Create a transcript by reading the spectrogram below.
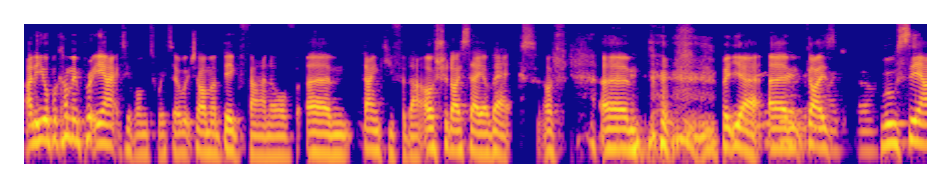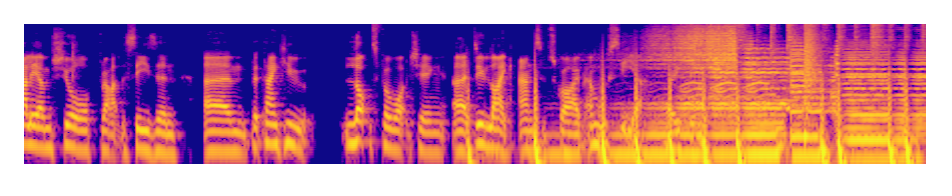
Ali, you're becoming pretty active on Twitter, which I'm a big fan of. Um, thank you for that. Or should I say of X? Um, but yeah, um, guys, we'll see Ali, I'm sure, throughout the season. Um, but thank you lots for watching. Uh, do like and subscribe, and we'll see you very soon.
